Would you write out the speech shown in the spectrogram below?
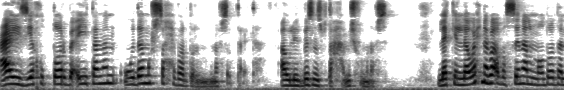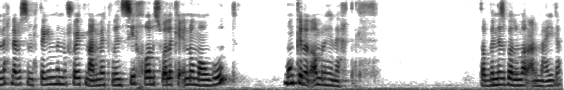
عايز ياخد طار بأي تمن وده مش صح برضو للمنافسة بتاعتها. أو للبيزنس بتاعها مش في المنافسه لكن لو إحنا بقى بصينا للموضوع ده إن إحنا بس محتاجين منه شوية معلومات ونسيه خالص ولا كأنه موجود ممكن الأمر هنا يختلف. طب بالنسبة للمرأة المعيلة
